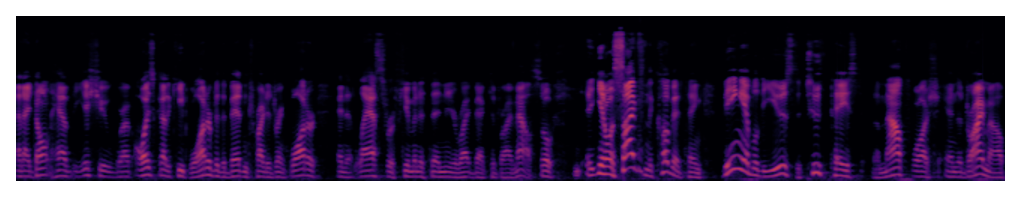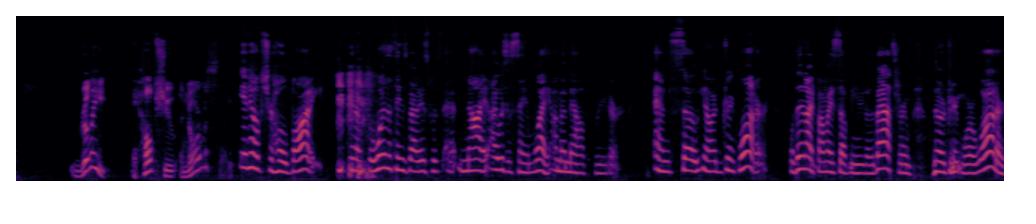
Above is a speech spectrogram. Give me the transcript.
and I don't have the issue where I've always got to keep water by the bed and try to drink water, and it lasts for a few minutes, then you're right back to dry mouth. So, you know, aside from the COVID thing, being able to use the toothpaste, the mouthwash, and the dry mouth really helps you enormously. It helps your whole body. You know, but one of the things about it is was at night I was the same way. I'm a mouth breather, and so you know I'd drink water. Well, then I'd find myself needing to go to the bathroom. Then I'd drink more water.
